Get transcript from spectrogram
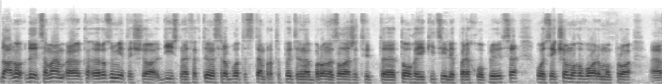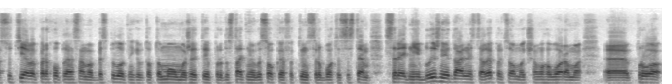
Да, ну дивіться, маємо е, розуміти, що дійсно ефективність роботи систем протиповітряної оборони залежить від е, того, які цілі перехоплюються. Ось якщо ми говоримо про е, суттєве перехоплення саме безпілотників, тобто мова може йти про достатньо високу ефективність роботи систем середньої і ближньої дальності, але при цьому, якщо ми говоримо про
